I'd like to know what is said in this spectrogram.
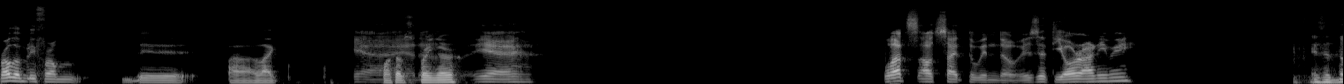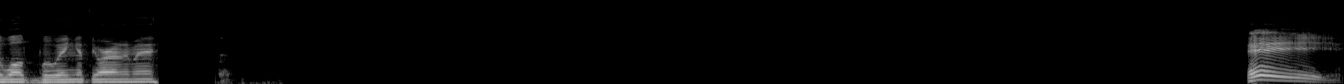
Probably from the uh like Yeah, Water yeah, the- Springer. yeah. What's outside the window? Is it your anime? Is it the world booing at your anime? Hey,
